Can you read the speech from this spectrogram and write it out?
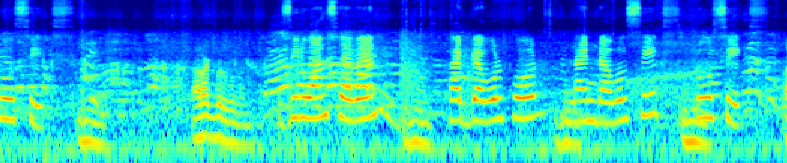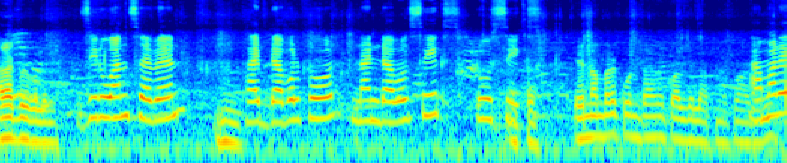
two six. আর একবার বলেন। Zero one seven five double four nine double six two six. আর একবার বলেন। Zero one seven five double four nine double six two six এই নাম্বারে কোন টাইমে কল দিলে পাওয়া যাবে? আমারে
